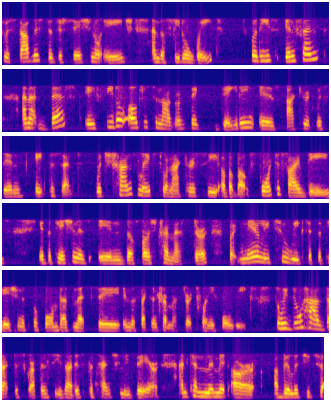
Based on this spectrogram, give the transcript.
to establish the gestational age and the fetal weight for these infants. And at best, a fetal ultrasonographic dating is accurate within 8%, which translates to an accuracy of about four to five days if the patient is in the first trimester, but nearly two weeks if the patient is performed as, let's say, in the second trimester at 24 weeks. So we do have that discrepancy that is potentially there and can limit our ability to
